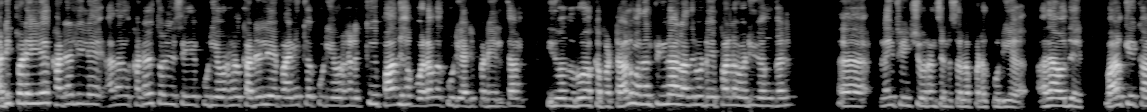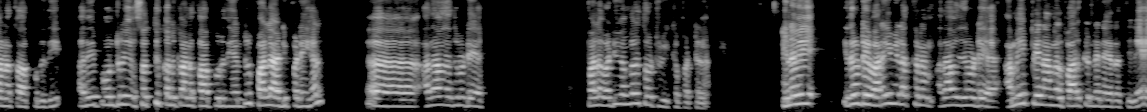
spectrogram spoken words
அடிப்படையிலே கடலிலே அதாவது கடல் தொழில் செய்யக்கூடியவர்கள் கடலிலே பயணிக்கக்கூடியவர்களுக்கு பாதுகாப்பு வழங்கக்கூடிய அடிப்படையில் தான் இது வந்து உருவாக்கப்பட்டாலும் அதன் பின்னால் அதனுடைய பல வடிவங்கள் லைஃப் இன்சூரன்ஸ் என்று சொல்லப்படக்கூடிய அதாவது வாழ்க்கைக்கான காப்புறுதி அதே போன்று சொத்துக்களுக்கான காப்புறுதி என்று பல அடிப்படைகள் அதாவது அதனுடைய பல வடிவங்கள் தோற்றுவிக்கப்பட்டன. எனவே இதனுடைய வரைவிலக்கணம் அதாவது இதனுடைய அமைப்பை நாங்கள் பார்க்கின்ற நேரத்திலே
